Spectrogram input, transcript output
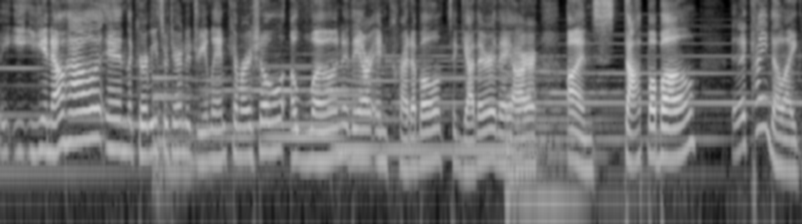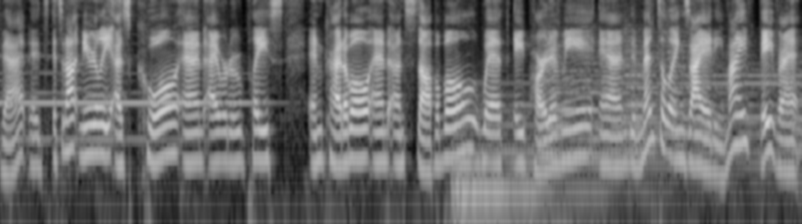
You know how in the Kirby's Return to Dreamland commercial, alone they are incredible, together they are unstoppable? Uh, kinda like that. It's, it's not nearly as cool, and I would replace incredible and unstoppable with a part of me and mental anxiety, my favorite.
